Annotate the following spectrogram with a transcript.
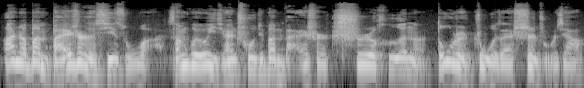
按照办白事的习俗啊，咱们鬼友以前出去办白事吃喝呢都是住在事主家。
